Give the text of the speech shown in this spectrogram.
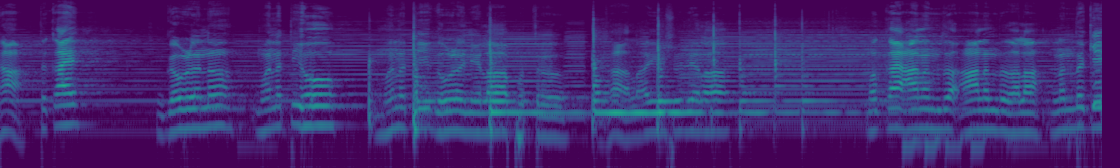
हा तर काय? गवळण म्हणती हो म्हणती गवळणीला पुत्र झाला यशोदेला. मग काय आनंद आनंद झाला? नंद के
